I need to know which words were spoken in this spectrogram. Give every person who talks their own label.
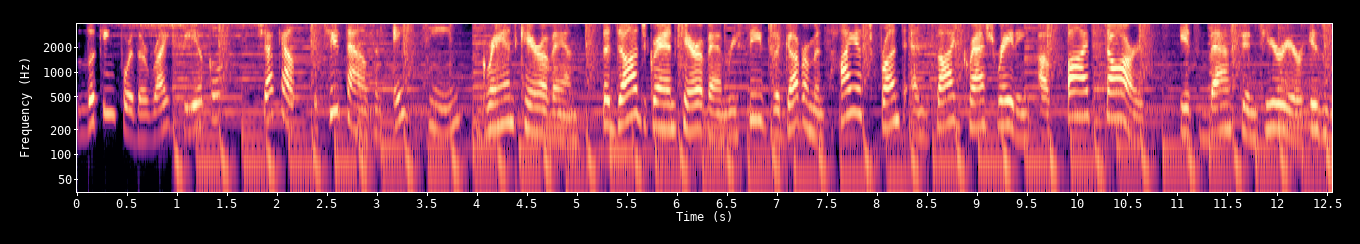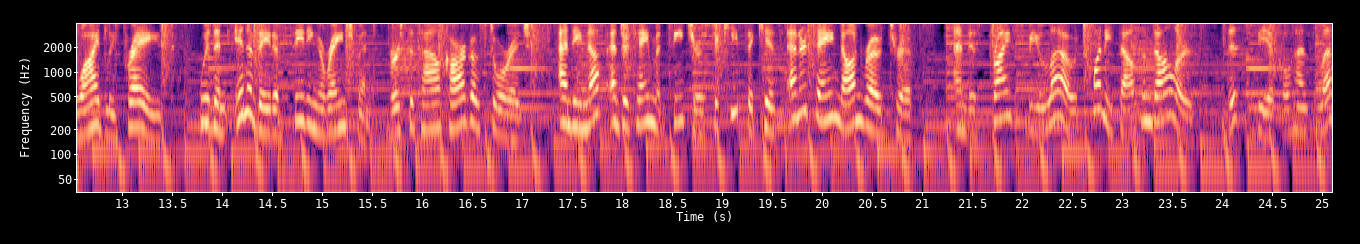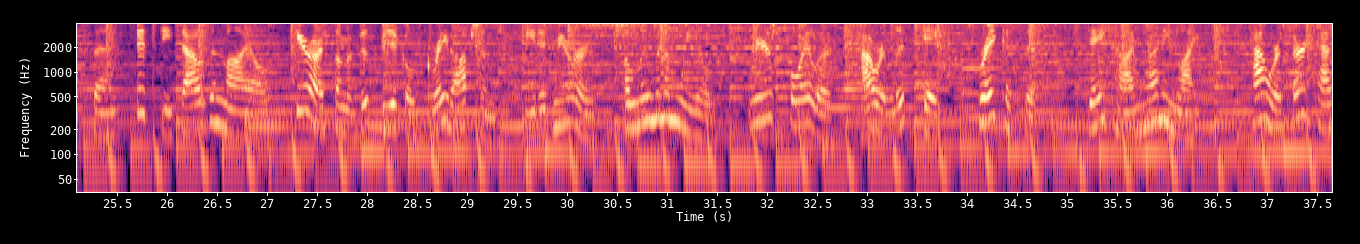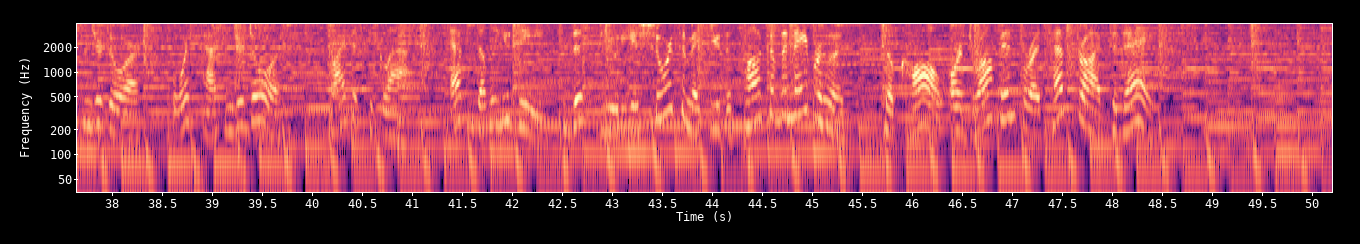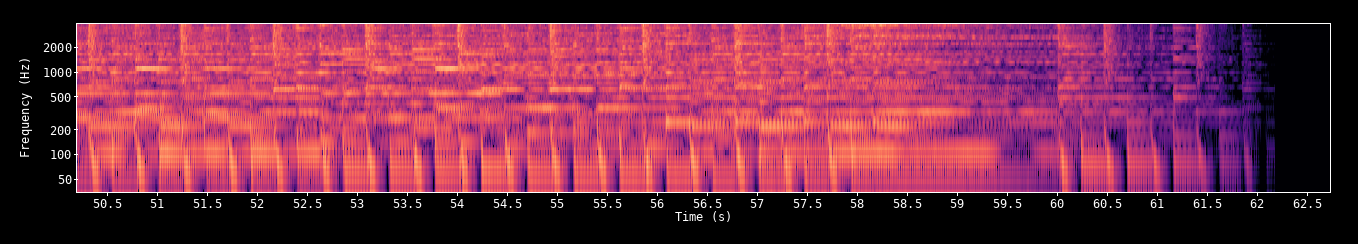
Speaker 1: Looking for the right vehicle? Check out
Speaker 2: the 2018 Grand Caravan. The Dodge Grand Caravan received the government's highest front and side crash rating of five stars. Its vast interior is widely praised with an innovative seating arrangement, versatile cargo storage, and enough entertainment features to keep the kids entertained on road trips, and is priced below $20,000. This vehicle has less than 50,000 miles. Here are some of this vehicle's great options. Heated mirrors, aluminum wheels, rear spoiler, power lift gate, brake assist, daytime running lights, power third passenger door, fourth passenger door, privacy glass, FWD. This beauty is sure to make you the talk of the neighborhood. So call or drop in for a test drive today.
